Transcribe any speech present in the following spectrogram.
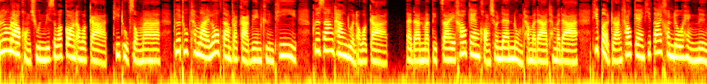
รื่องราวของชุนวิศวกรอวกาศที่ถูกส่งมา เพื่อทุบทำลายโลกตามประกาศเวรคืนที่ เพื่อสร้างทางด่วนอวกาศ แต่ดันมาติดใจข้าวแกงของชนแดนหนุ่มธรรมดาธรรมดา ที่เปิดร้านข้าวแกงที่ใต้คอนโดแห่งหนึ่ง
